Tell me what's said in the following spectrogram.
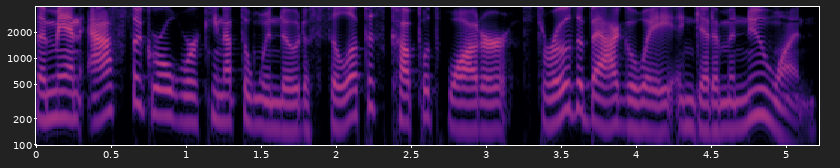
The man asked the girl working at the window to fill up his cup with water, throw the bag away, and get him a new one.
